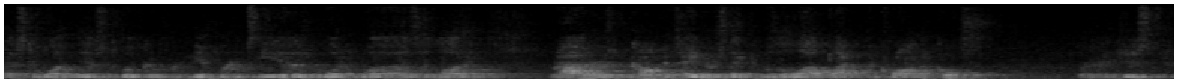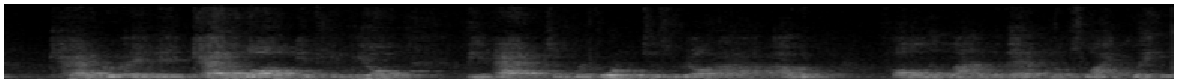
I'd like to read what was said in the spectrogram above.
as to what this book of remembrance is what it was. A lot of writers and commentators think it was a lot like the Chronicles, where it just cataloged, if you will, the acts and performances of God. I, I would fall in line with that most likely.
